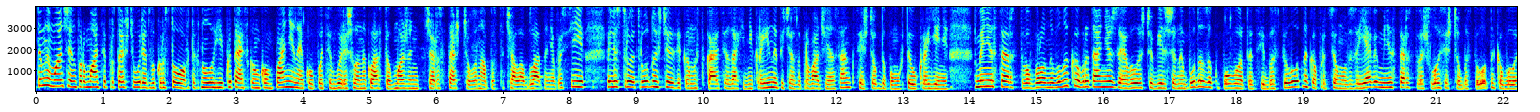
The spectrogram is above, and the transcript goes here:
Тим не менше, інформація про те, що уряд використовував технології китайської компанії, на яку потім вирішили накласти обмежень через те, що вона постачала обладнання в Росії, ілюструє труднощі, з якими стикаються західні країни під час запровадження санкцій, щоб допомогти Україні. Міністерство оборони Великої Британії ж заявило, що більше не буде закуповувати ці безпілотники. При цьому в заяві міністерства йшлося, що безпілотники були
